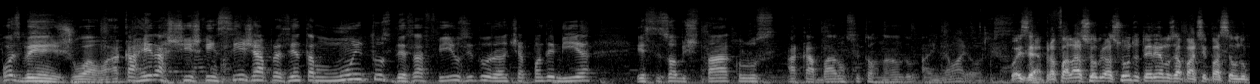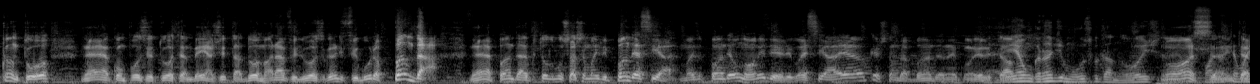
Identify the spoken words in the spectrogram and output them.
Pois bem, João, a carreira artística em si já apresenta muitos desafios e durante a pandemia esses obstáculos acabaram se tornando ainda maiores. Pois é, para falar sobre o assunto, teremos a participação do cantor, né, compositor também, agitador maravilhoso, grande figura, Panda, né? Panda, que todo mundo só chama ele de Panda SA, mas o Panda é o nome dele. O SA é a questão da banda, né, com ele e tal. Ele é um grande músico da noite. né? Nossa, uma interpreta,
